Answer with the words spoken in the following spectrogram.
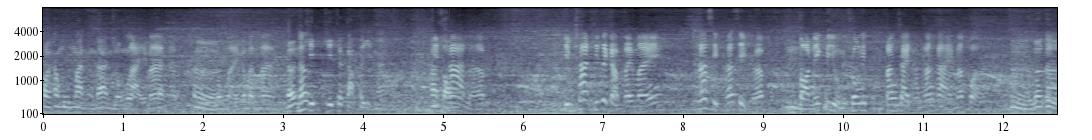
ค่อนข้างมุ่งมั่นทางด้านหลงไหลมากครับเออหลงไหลกับมันมากแล้วแล้วคิดคิดจะกลับไปอีกไหมทีมซ้อชาติเหรอครับทีมชาติคิดจะกลับไปไหม 50 50 ครับ อืม ตอนนี้คืออยู่ในช่วงที่ผมตั้งใจทำร่างกายมากกว่าเออก็คือ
